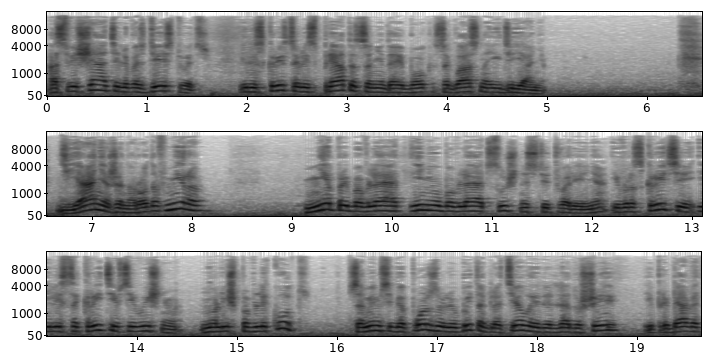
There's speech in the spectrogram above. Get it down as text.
Освещать или воздействовать, или скрыться, или спрятаться, не дай Бог, согласно их деяниям. Деяния же народов мира не прибавляют и не убавляют сущности творения и в раскрытии или сокрытии Всевышнего, но лишь повлекут самим себе пользу или убыток для тела или для души и прибавят,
